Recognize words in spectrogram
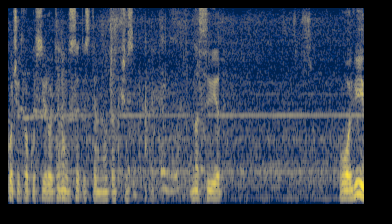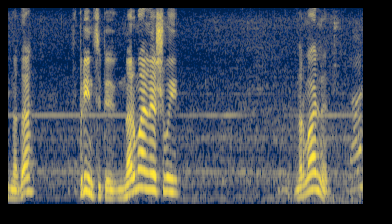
Хочет фокусировать. А ну, с этой стороны вот так сейчас на свет. О, видно, да? В принципе, нормальные швы. Нормальные? Да,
